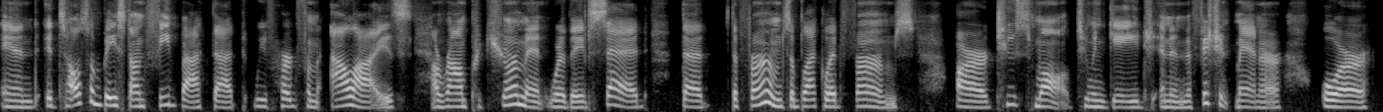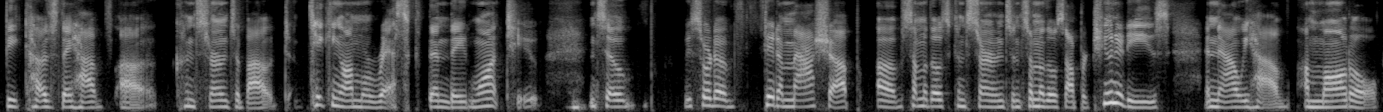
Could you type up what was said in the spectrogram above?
and it's also based on feedback that we've heard from allies around procurement, where they've said that the firms, the black led firms, are too small to engage in an efficient manner or because they have uh, concerns about taking on more risk than they want to. And so we sort of did a mashup of some of those concerns and some of those opportunities. And now we have a model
